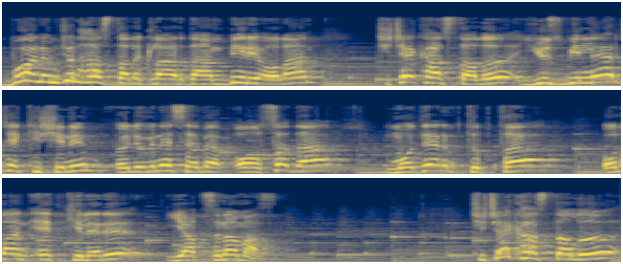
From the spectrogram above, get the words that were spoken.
Bu ölümcül hastalıklardan biri olan çiçek hastalığı yüz binlerce kişinin ölümüne sebep olsa da modern tıpta olan etkileri yatsınamaz. Çiçek hastalığı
